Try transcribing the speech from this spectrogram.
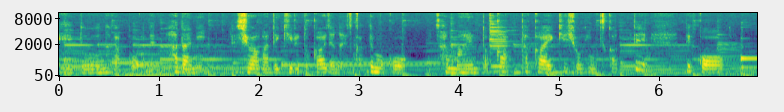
えーと、なんかこうね肌にシワができるとかあるじゃないですか。でもこう3万円とか高い化粧品使ってでこう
